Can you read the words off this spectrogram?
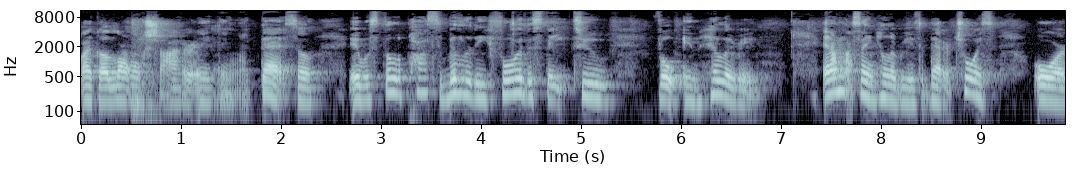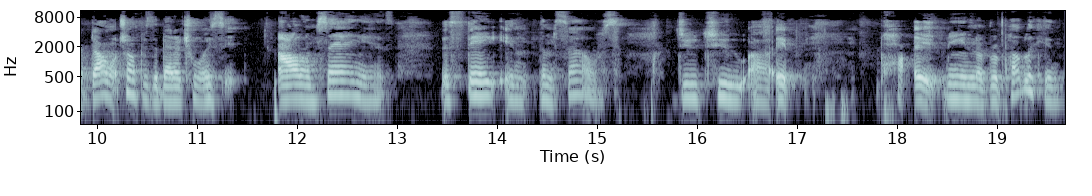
like a long shot or anything like that. So it was still a possibility for the state to vote in Hillary. And I'm not saying Hillary is a better choice or Donald Trump is a better choice. All I'm saying is the state in themselves, due to uh, it, it being a Republican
